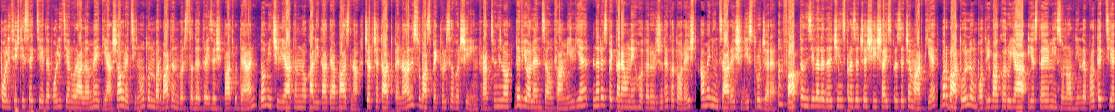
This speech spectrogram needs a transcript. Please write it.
Polițiștii secției de poliție rurală Media și-au reținut un bărbat în vârstă de 34 de ani, domiciliat în localitatea Bazna, cercetat penal sub aspectul săvârșirii infracțiunilor de violență în familie, nerespectarea unei hotărâri judecătorești, amenințare și distrugere. În fapt, în zilele de 15 și 16 martie, bărbatul, împotriva căruia este emis un ordin de protecție,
